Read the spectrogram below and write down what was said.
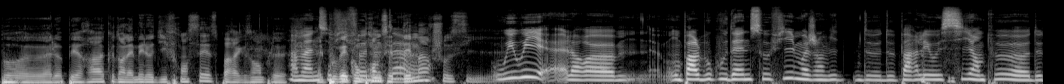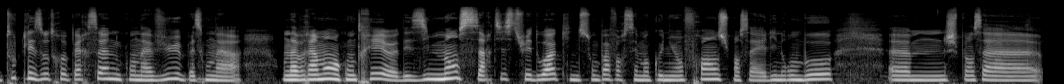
pour, euh, à l'opéra que dans la mélodie française, par exemple. Ah, Elle pouvait comprendre cette démarche aussi. Oui, oui. Alors, euh, on parle beaucoup d'Anne-Sophie. Moi, j'ai envie de, parler aussi un peu de toutes les autres personnes qu'on a vues, parce qu'on a, on a vraiment rencontré des immenses artistes suédois qui ne sont pas forcément connus en France. Je pense à Eline Rombaud. Euh, je pense à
